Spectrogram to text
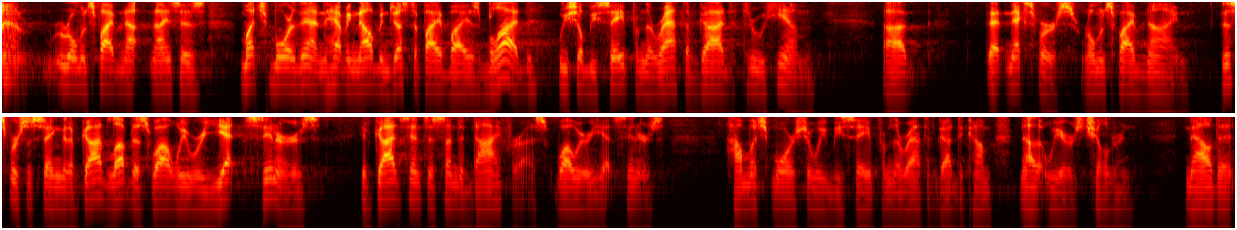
Romans 5 9 says, Much more than having now been justified by his blood, we shall be saved from the wrath of God through him. Uh, that next verse, Romans 5 9. This verse is saying that if God loved us while we were yet sinners, if God sent his son to die for us while we were yet sinners, how much more shall we be saved from the wrath of God to come now that we are his children, now that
